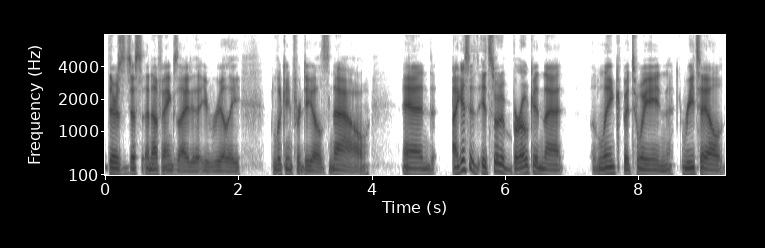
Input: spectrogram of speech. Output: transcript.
there's just enough anxiety that you really looking for deals now. And I guess it, it's sort of broken that link between retail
